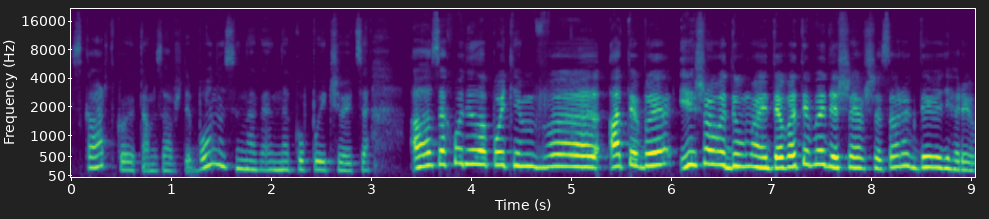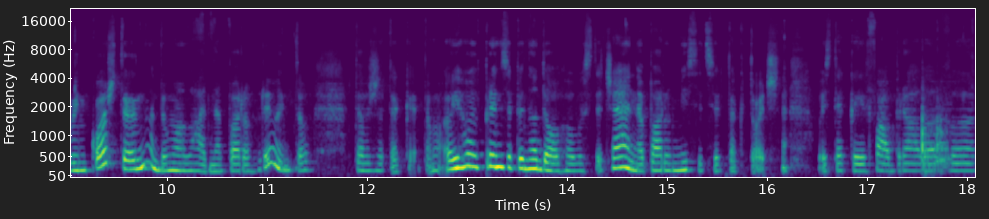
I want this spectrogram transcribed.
з карткою, там завжди бонуси накопичуються. А заходила потім в АТБ, і що ви думаєте, в АТБ дешевше 49 гривень коштує. Ну, думаю, ладно, пару гривень, то, то вже таке. Там його, в принципі, надовго вистачає, на пару місяців так точно. Ось такий фа брала в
